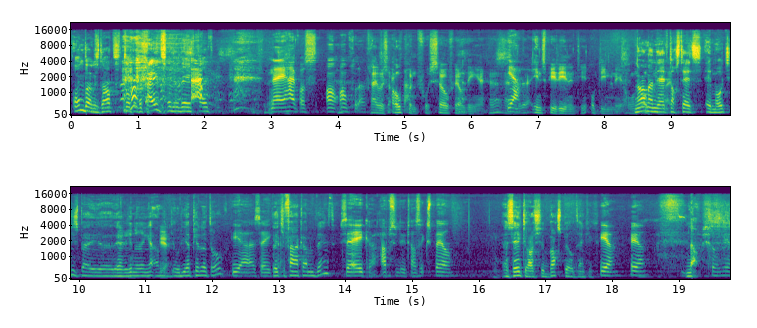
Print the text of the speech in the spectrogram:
ondanks dat, tot op het eind van de leeftijd... Nee, hij was on- ongelooflijk. Hij was open voor zoveel dingen. Hè? Ja. En, eh, inspirerend op die manier. Norman heeft nog steeds emoties bij eh, de herinneringen aan Ja. Jody. Heb je dat ook? Ja, zeker. Dat je vaak aan hem denkt? Zeker, absoluut. Als ik speel. En zeker als je Bach speelt, denk ik. Ja, ja. Nou, Zo, ja.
